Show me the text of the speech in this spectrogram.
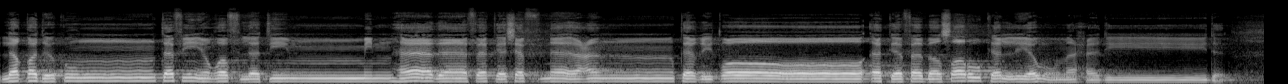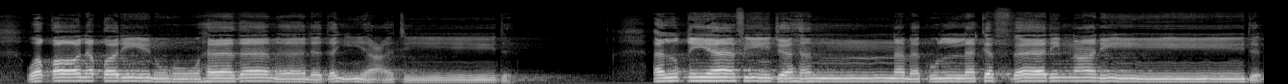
لقد كنت في غفلة من هذا فكشفنا عنك غطاءك فبصرك اليوم حديد. وقال قرينه هذا ما لدي عتيد. ألقيا في جهنم كل كفار عنيد.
